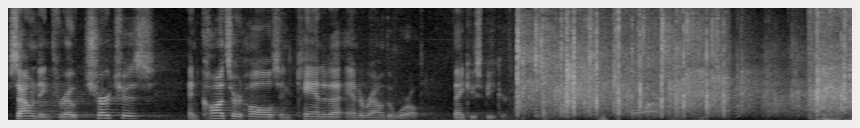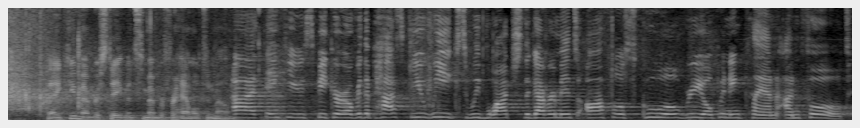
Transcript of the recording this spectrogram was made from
sounding throughout churches and concert halls in Canada and around the world. Thank you, Speaker. Thank you. Member statements. The member for Hamilton Mountain. Uh, thank you, Speaker. Over the past few weeks, we've watched the government's awful school reopening plan unfold.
